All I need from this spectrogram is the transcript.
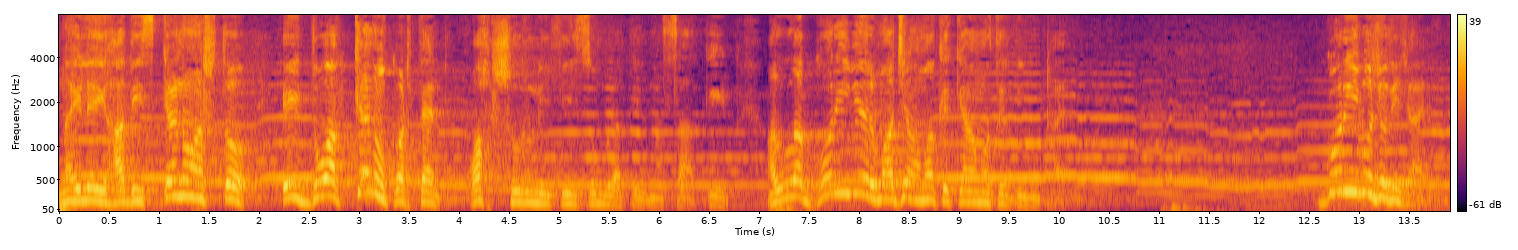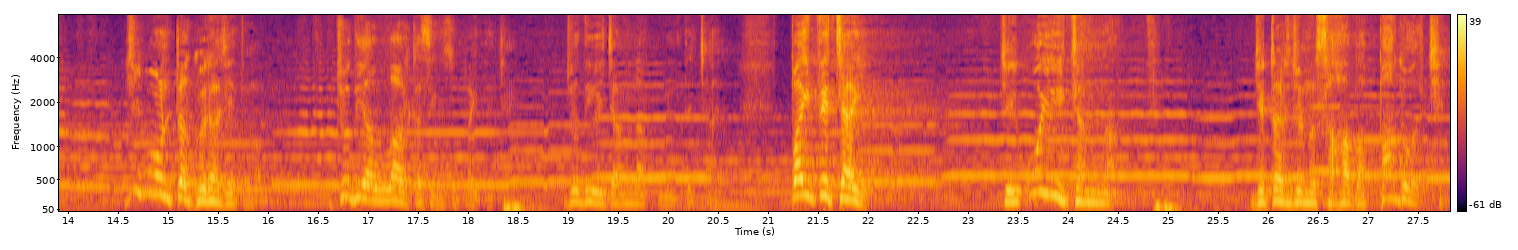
নাইলে এই হাদিস কেন আসতো? এই দোয়া কেন করতেন? অহসুরনি ফি সুমরাতিল মাসাকিন। আল্লাহ গরিবের মাঝে আমাকে কেয়ামতের দিন উঠায়। গরিবও যদি যায়, জীবনটা ঘোরা যেতে হবে। যদি আল্লাহর কাছে কিছু পাইতে চাই যদি ওই জান্নাত মিলতে চায়। পাইতে চাই যে ওই জান্নাত যেটার জন্য সাহাবা পাগল ছিল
